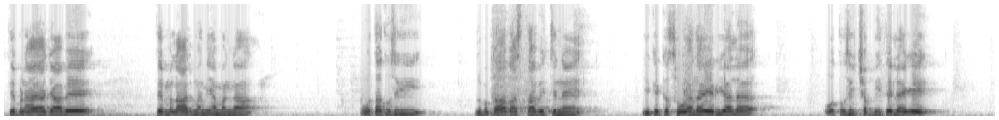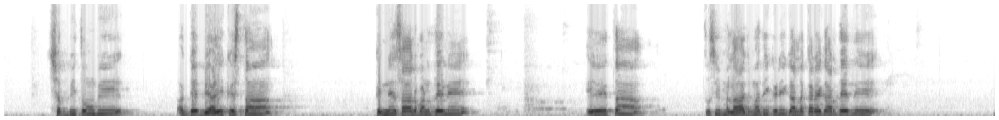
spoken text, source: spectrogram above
ਤੇ ਬਣਾਇਆ ਜਾਵੇ ਤੇ ਮੁਲਾਜ਼ਮਾਂ ਦੀਆਂ ਮੰਗਾਂ, ਉਹ ਤਾਂ ਤੁਸੀਂ ਲਮਕਾ ਅਵਸਥਾ ਵਿੱਚ ਨੇ ਇੱਕ ਇੱਕ 16 ਦਾ ਏਰੀਆ ਲ, ਉਹ ਤੁਸੀਂ 26 ਤੇ ਲੈ ਗਏ। 26 ਤੋਂ ਵੀ ਅੱਗੇ 42 ਕਿਸ਼ਤਾਂ ਕਿੰਨੇ ਸਾਲ ਬਣਦੇ ਨੇ? ਇਹ ਤਾਂ ਤੁਸੀਂ ਮੁਲਾਜ਼ਮਾਂ ਦੀ ਕਿਹੜੀ ਗੱਲ ਕਰੇ ਕਰਦੇ ਤੇ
